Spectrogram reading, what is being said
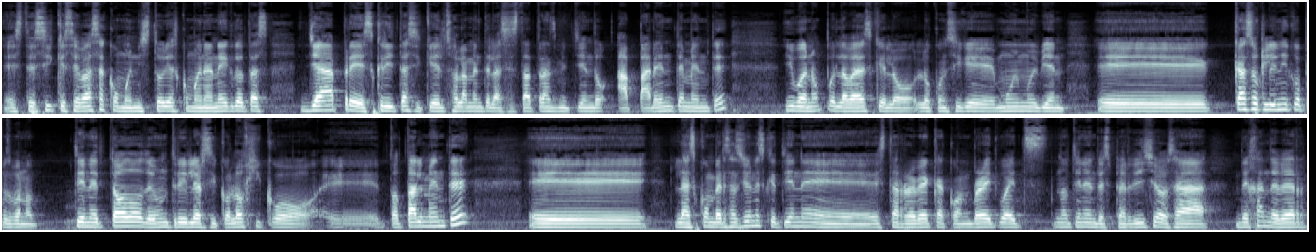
Este sí que se basa como en historias, como en anécdotas ya preescritas y que él solamente las está transmitiendo aparentemente. Y bueno, pues la verdad es que lo, lo consigue muy, muy bien. Eh, caso clínico, pues bueno, tiene todo de un thriller psicológico eh, totalmente. Eh, las conversaciones que tiene esta Rebeca con Braithwaite no tienen desperdicio, o sea, dejan de ver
